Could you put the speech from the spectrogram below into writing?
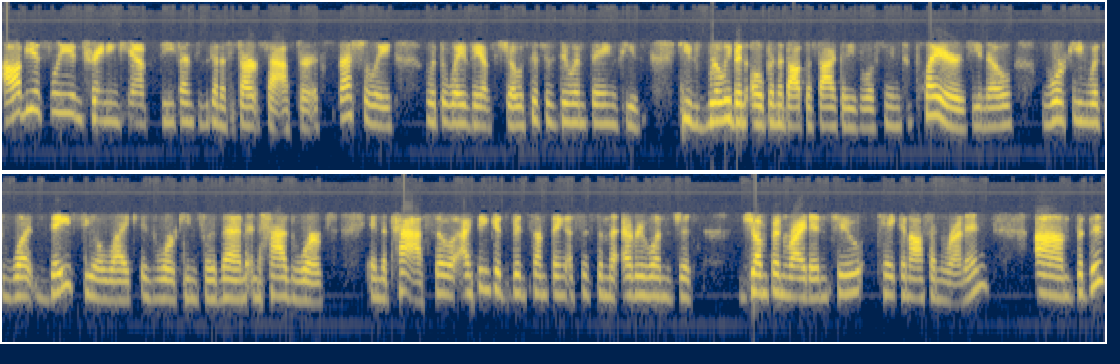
Obviously, in training camp, defense is going to start faster, especially with the way Vance Joseph is doing things. He's he's really been open about the fact that he's listening to players, you know, working with what they feel like is working for them and has worked in the past. So I think it's been something, a system that everyone's just jumping right into, taking off and running. Um, but this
